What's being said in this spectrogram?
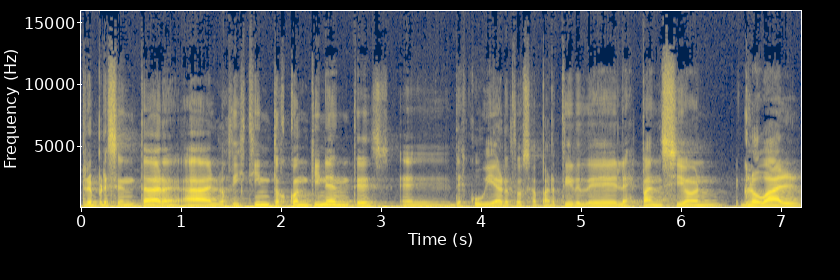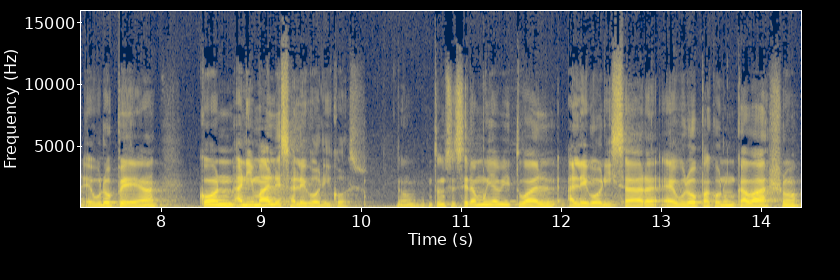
representar a los distintos continentes eh, descubiertos a partir de la expansión global europea con animales alegóricos. Entonces era muy habitual alegorizar a Europa con un caballo,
